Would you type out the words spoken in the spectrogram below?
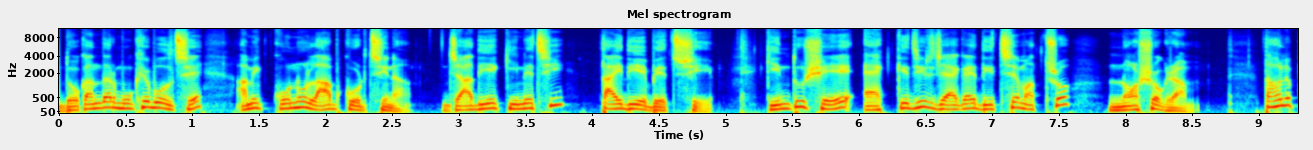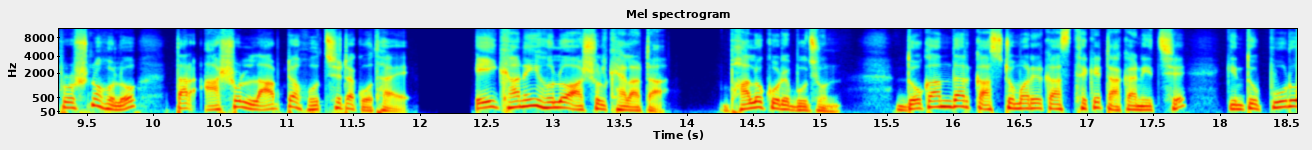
দোকানদার মুখে বলছে, আমি কোনো লাভ করছি না। যা দিয়ে কিনেছি, তাই দিয়ে বেচছি। কিন্তু সে এক কেজির জায়গায় দিচ্ছে মাত্র নশো গ্রাম। তাহলে প্রশ্ন হলো, তার আসল লাভটা হচ্ছেটা কোথায়? এইখানেই হলো আসল খেলাটা। ভালো করে বুঝুন। দোকানদার কাস্টমারের কাছ থেকে টাকা নিচ্ছে, কিন্তু পুরো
